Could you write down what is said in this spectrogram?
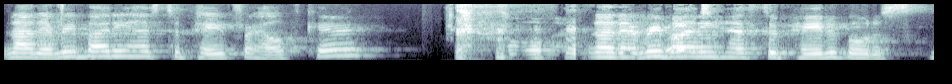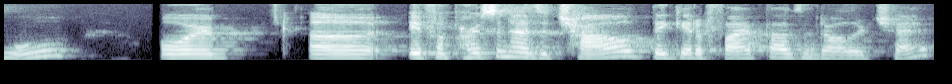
not everybody has to pay for healthcare? not everybody has to pay to go to school? Or uh, if a person has a child, they get a $5,000 check.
